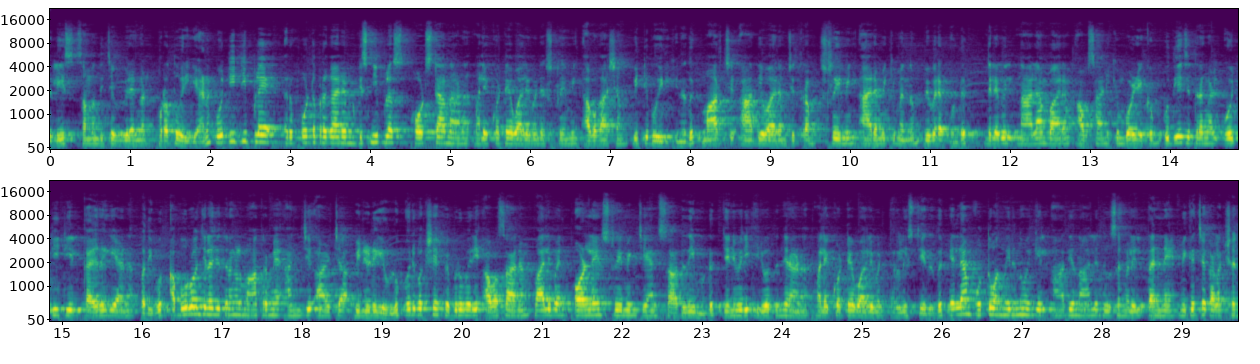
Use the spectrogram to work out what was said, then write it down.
റിലീസ് സംബന്ധിച്ച വിവരങ്ങൾ പുറത്തുവരികയാണ് ഒ ടി പ്ലേ റിപ്പോർട്ട് പ്രകാരം ഡിസ്നി പ്ലസ് ഹോട്ട്സ്റ്റാറിനാണ് മലക്കോട്ടെ വാലിബന്റെ സ്ട്രീമിംഗ് അവകാശം വിറ്റുപോയിരിക്കുന്നത്. മാർച്ച് ആദ്യവാരം ചിത്രം സ്ട്രീമിംഗ് ആരംഭിക്കുമെന്നും വിവരമുണ്ട്. നിലവിൽ നാലാം വാരം അവസാനിക്കുമ്പോഴേക്കും പുതിയ ചിത്രങ്ങൾ ഒ ടി ടിയിൽ കയറുകയാണ് പതിവ്. അപൂർവം ചില ചിത്രങ്ങൾ മാത്രമേ അഞ്ച് ആഴ്ച പിന്നിടുകയുള്ളൂ. ഒരുപക്ഷെ ഫെബ്രുവരി അവസാനം വാലിബൻ ഓൺലൈൻ സ്ട്രീമിംഗ് ചെയ്യാൻ സാധ്യതയുമുണ്ട്. ജനുവരി ഇരുപത്തിയഞ്ചിനാണ് മലക്കോട്ടെ വാലിബൻ റിലീസ് ചെയ്തത്. എല്ലാം ഒത്തുവന്നിരുന്നുവെങ്കിൽ ആദ്യ നാല് ദിവസങ്ങളിൽ തന്നെ മികച്ച കളക്ഷൻ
